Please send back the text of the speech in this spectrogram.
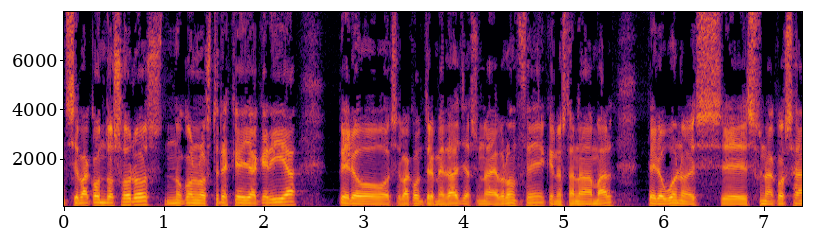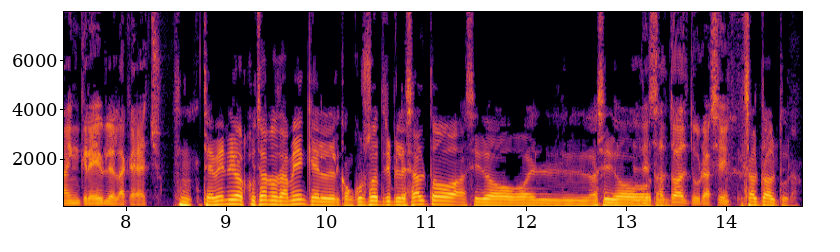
se va con dos oros, no con los tres que ella quería, pero se va con tres medallas, una de bronce, que no está nada mal, pero bueno, es, es una cosa increíble la que ha hecho. Te he venido escuchando también que el concurso de triple salto ha sido el ha sido El salto de altura, sí. el salto de altura.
